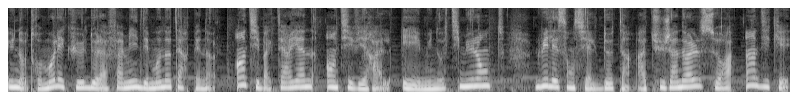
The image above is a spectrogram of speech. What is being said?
une autre molécule de la famille des monoterpénols. Antibactérienne, antivirale et immunostimulante, l'huile essentielle de thym à tujanol sera indiquée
